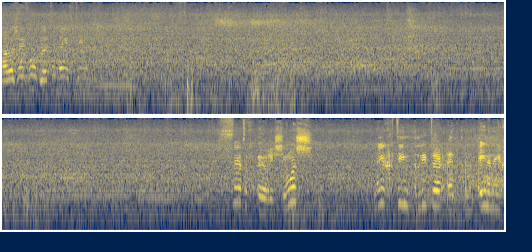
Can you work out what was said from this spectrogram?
Maar we zijn even opletten, 19... euro's, jongens. 19 liter en 91.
